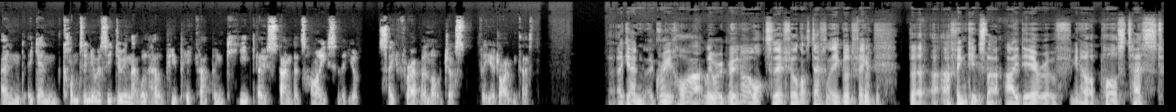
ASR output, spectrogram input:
and again, continuously doing that will help you pick up and keep those standards high, so that you're safe forever, not just for your driving test. Again, agree wholeheartedly. We're agreeing on a lot today, Phil. That's definitely a good thing. but I think it's that idea of, you know, a post test.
